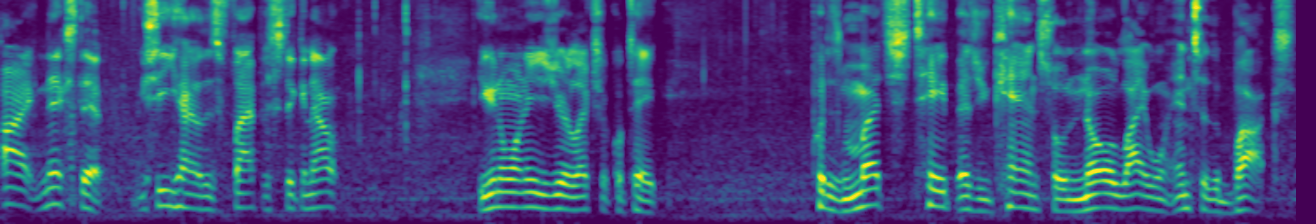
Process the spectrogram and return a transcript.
Alright, next step. You see how this flap is sticking out? You're going to want to use your electrical tape. Put as much tape as you can so no light will enter the box.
